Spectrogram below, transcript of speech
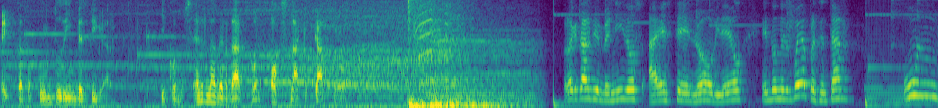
Estás a punto de investigar y conocer la verdad con Oxlack Castro. Hola, ¿qué tal? Bienvenidos a este nuevo video en donde les voy a presentar un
